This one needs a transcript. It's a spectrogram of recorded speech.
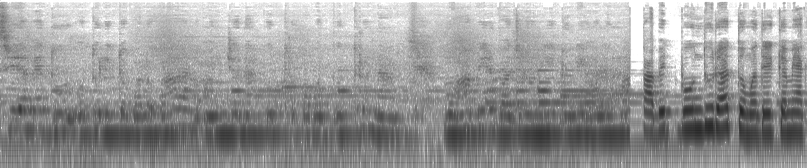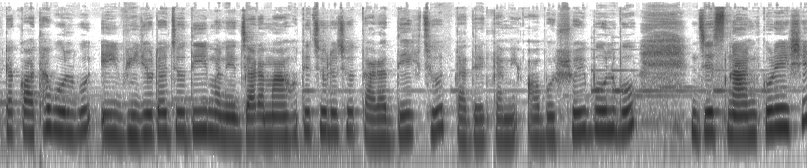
শ্রীরামের দূর অতুলিত বলবান, অঞ্জনার পুত্র, পবন পুত্র নাম। মহাবীর, বজরঙ্গী, তুমি হনুমান। তবে বন্ধুরা, তোমাদেরকে আমি একটা কথা বলব। এই ভিডিওটা যদি মানে যারা মা হতে চলেছো, তারা দেখছ, তাদেরকে আমি অবশ্যই বলব যে স্নান করে এসে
